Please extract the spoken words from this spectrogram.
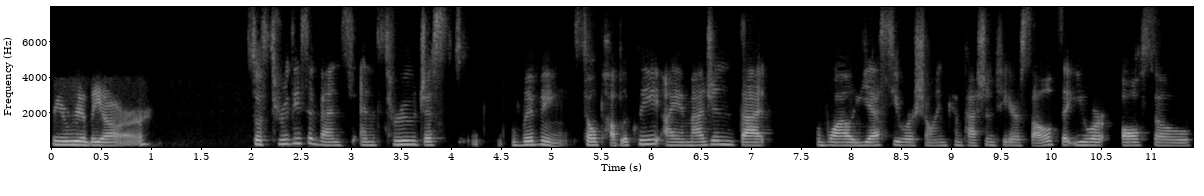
they really are. So, through these events and through just living so publicly, I imagine that while, yes, you are showing compassion to yourself, that you are also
